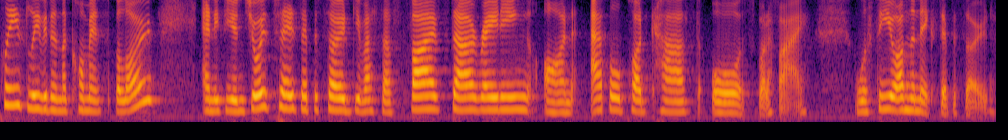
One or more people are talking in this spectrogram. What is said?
please leave it in the comments below. And if you enjoyed today's episode, give us a five star rating on Apple Podcast or Spotify. We'll see you on the next episode.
